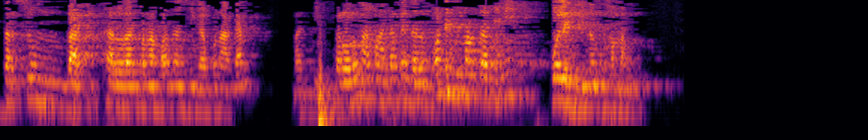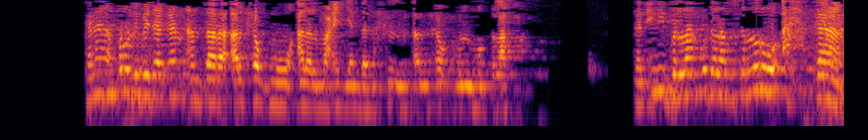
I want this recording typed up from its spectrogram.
tersumbat saluran pernapasan sehingga pun akan mati. Kalau ulama mengatakan dalam kondisi semacam ini boleh minum khamar. Karena perlu dibedakan antara al-hukmu alal ma'iyyan dan al-hukmul mutlak. Dan ini berlaku dalam seluruh ahkam.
